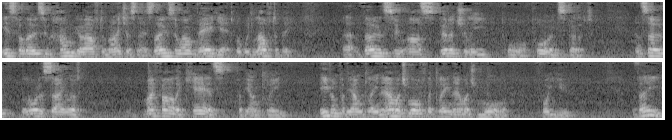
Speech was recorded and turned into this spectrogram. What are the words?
is for those who hunger after righteousness, those who aren't there yet but would love to be, uh, those who are spiritually poor, poor in spirit. And so the Lord is saying, look, my Father cares for the unclean, even for the unclean. How much more for the clean? How much more for you? They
